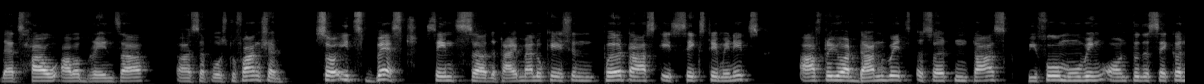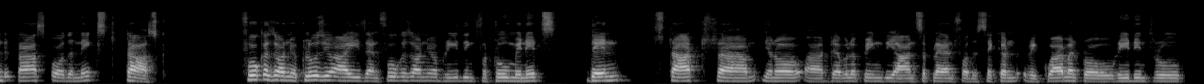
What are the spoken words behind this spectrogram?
That's how our brains are uh, supposed to function. So it's best since uh, the time allocation per task is 60 minutes. After you are done with a certain task, before moving on to the second task or the next task, focus on your, close your eyes and focus on your breathing for two minutes. Then start, um, you know, uh, developing the answer plan for the second requirement or reading through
